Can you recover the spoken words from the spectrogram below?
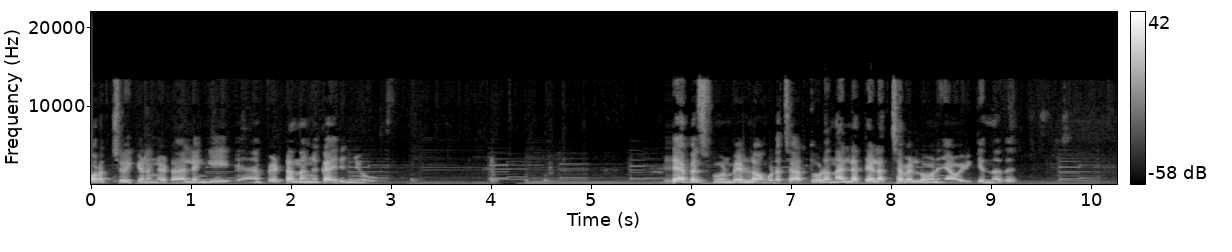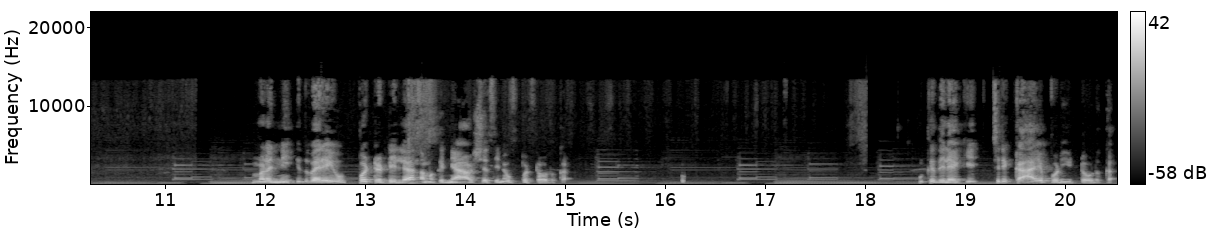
കുറച്ച് വെക്കണം കേട്ടോ. അല്ലെങ്കിൽ പെട്ടെന്ന് അങ്ങ് കരിഞ്ഞു പോകും. ടേബിൾ സ്പൂൺ വെള്ളവും കൂടെ ചേർത്ത് കൂടെ. നല്ല തിളച്ച വെള്ളമാണ് ഞാൻ ഒഴിക്കുന്നത്. നമ്മൾ ഇനി ഇതുവരെ ഉപ്പിട്ടിട്ടില്ല. നമുക്ക് ഇനി ആവശ്യത്തിന് ഉപ്പിട്ട് കൊടുക്കാം. നമുക്കിതിലേക്ക് ഇച്ചിരി കായപ്പൊടി ഇട്ട് കൊടുക്കാം.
